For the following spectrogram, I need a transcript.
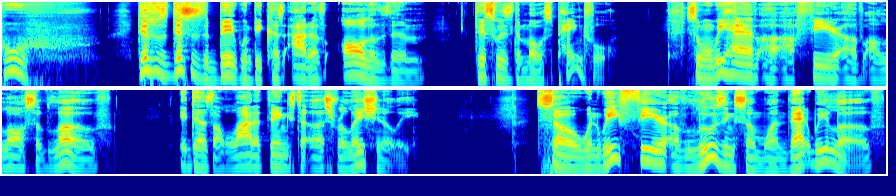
Whew. This was this is the big one because out of all of them, this was the most painful. So when we have a, a fear of a loss of love, it does a lot of things to us relationally. So when we fear of losing someone that we love,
